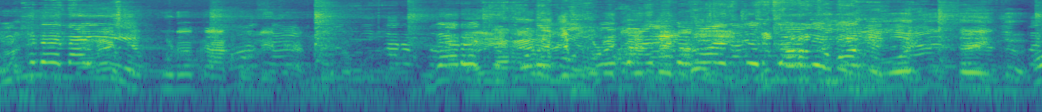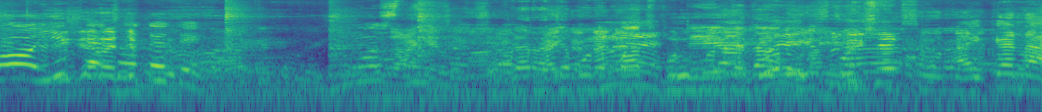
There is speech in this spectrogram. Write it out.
इकडे नाहीये. पुढे दाखवले घराच्या पुढं. हो इथंच होतं ते. ऐका ना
